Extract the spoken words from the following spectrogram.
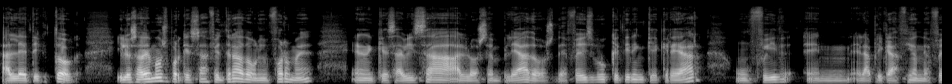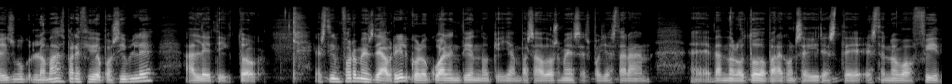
al de TikTok. Y lo sabemos porque se ha filtrado un informe en el que se avisa a los empleados de Facebook que tienen que crear un feed en, la aplicación de Facebook lo más parecido posible al de TikTok. Este informe es de abril, con lo cual entiendo que ya han pasado dos meses, pues ya estarán eh, dándolo todo para conseguir este, este nuevo feed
